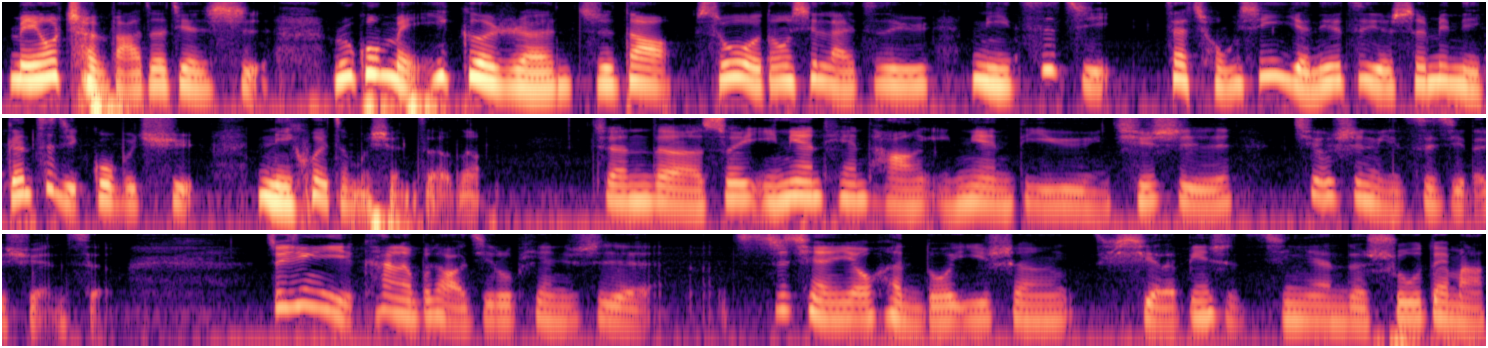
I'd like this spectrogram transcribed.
没有惩罚这件事。如果每一个人知道所有东西来自于你自己，再重新演练自己的生命，你跟自己过不去，你会怎么选择呢？真的，所以一念天堂，一念地狱，其实就是你自己的选择。最近也看了不少纪录片，就是。之前有很多医生写了濒死经验的书，对吗？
